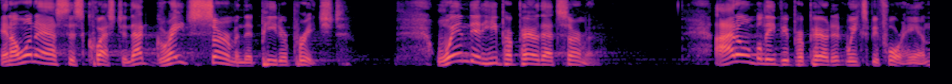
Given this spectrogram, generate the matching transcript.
And I want to ask this question that great sermon that Peter preached when did he prepare that sermon? I don't believe he prepared it weeks beforehand.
